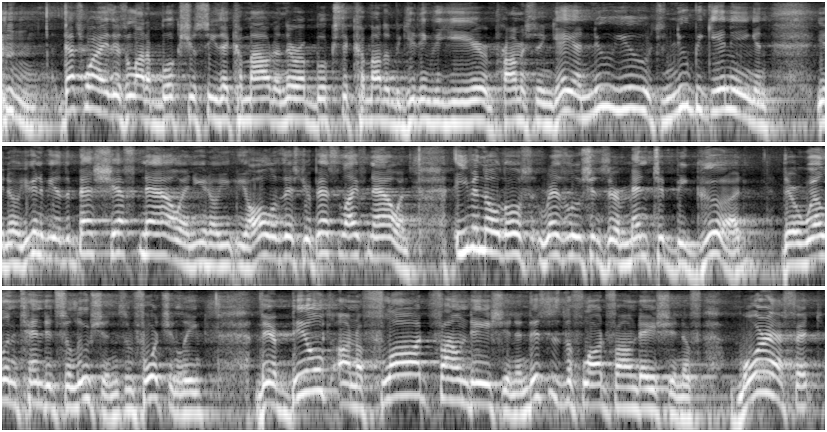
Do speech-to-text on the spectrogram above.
That's why there's a lot of books you'll see that come out, and there are books that come out at the beginning of the year and promising, hey, a new you, it's a new beginning, and you know, you're going to be the best chef now, and you know, you, all of this, your best life now. And even though those resolutions they're meant to be good, they're well intended solutions. Unfortunately, they're built on a flawed foundation. And this is the flawed foundation of more effort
